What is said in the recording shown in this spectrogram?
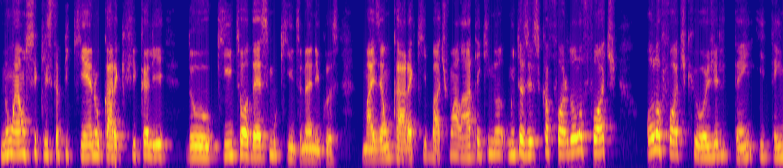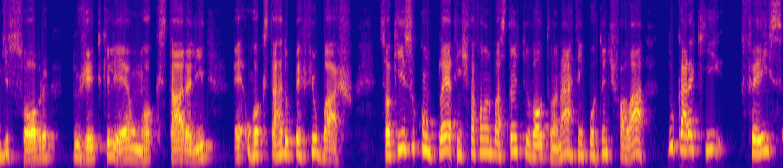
não é um ciclista pequeno, o cara que fica ali do quinto ao décimo quinto, né, Nicolas? Mas é um cara que bate uma lata e que muitas vezes fica fora do holofote, holofote que hoje ele tem e tem de sobra do jeito que ele é, um rockstar ali, é um rockstar do perfil baixo. Só que isso completa, a gente está falando bastante do Walter Van é importante falar do cara que fez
